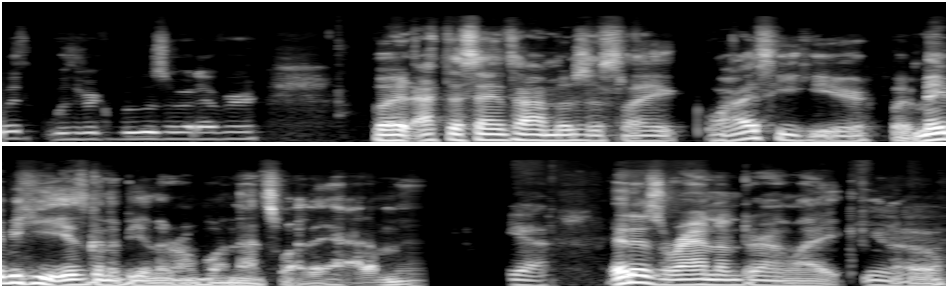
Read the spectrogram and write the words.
with with Rick Booz or whatever, but at the same time, it was just like, why is he here? But maybe he is going to be in the Rumble, and that's why they had him. There. Yeah. it is random during like you know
